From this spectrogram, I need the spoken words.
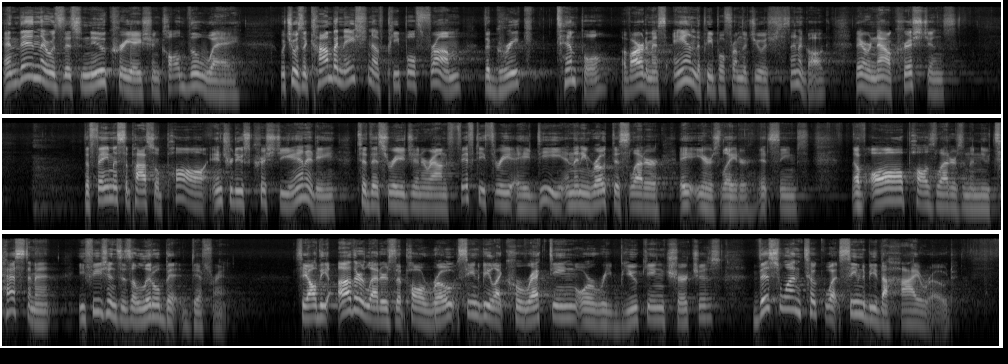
And then there was this new creation called the Way, which was a combination of people from the Greek temple of Artemis and the people from the Jewish synagogue. They were now Christians. The famous Apostle Paul introduced Christianity to this region around 53 AD, and then he wrote this letter eight years later, it seems. Of all Paul's letters in the New Testament, Ephesians is a little bit different. See, all the other letters that Paul wrote seem to be like correcting or rebuking churches. This one took what seemed to be the high road.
